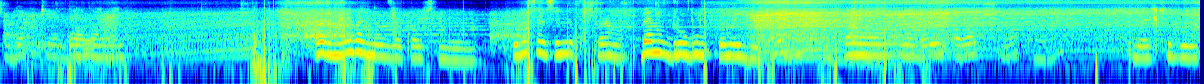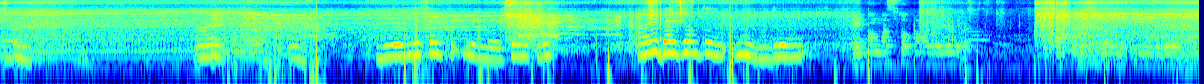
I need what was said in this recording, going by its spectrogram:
Şuradaki evde adam var. Abi niye benden uzaklaştın ya? Ölürsen seni de kurtaramam. Ben drop'u lootlamaya gidiyorum. Aa, araç yok. belki buluştum. Abi Musun? bulabilirsem topluyorum böyle. Şu ana kadar. Abi ben şu anda lootluyorum. Drop'u El bombası toplama görevi var. Bana görevi var.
